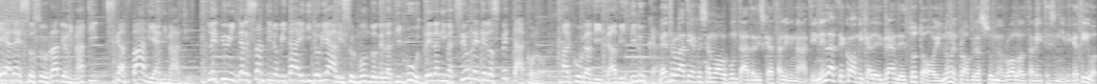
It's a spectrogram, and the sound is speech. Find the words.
E adesso su Radio Animati, Scaffali Animati. Le più interessanti novità editoriali sul mondo della TV, dell'animazione e dello spettacolo. A cura di David Di Luca. Bentrovati a questa nuova puntata di Scaffali Animati. Nell'arte comica del grande Totò il nome proprio assume un ruolo altamente significativo.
